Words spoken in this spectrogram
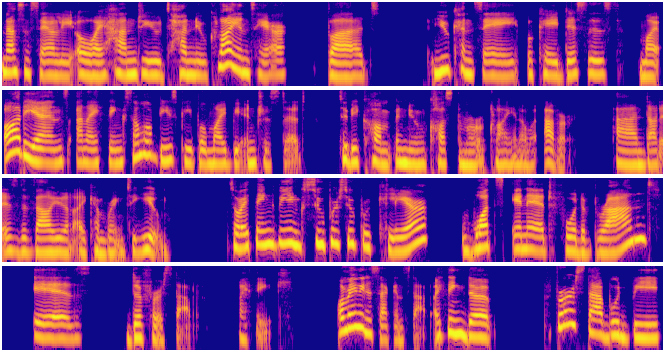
necessarily, oh, I hand you 10 new clients here, but you can say, okay, this is my audience. And I think some of these people might be interested to become a new customer or client or whatever. And that is the value that I can bring to you. So I think being super, super clear what's in it for the brand is the first step, I think. Or maybe the second step. I think the first step would be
